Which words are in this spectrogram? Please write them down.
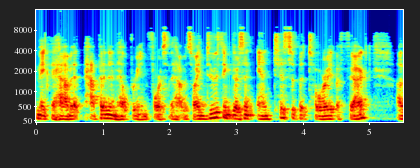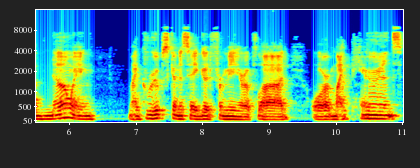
make the habit happen and help reinforce the habit. So I do think there's an anticipatory effect of knowing my group's going to say good for me or applaud, or my parents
